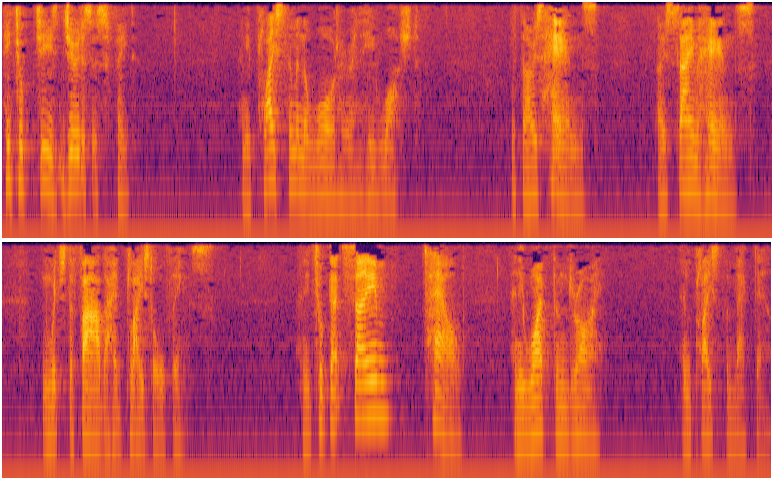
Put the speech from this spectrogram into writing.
he took Judas's feet and he placed them in the water and he washed with those hands, those same hands in which the Father had placed all things. And he took that same towel and he wiped them dry and placed them back down.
